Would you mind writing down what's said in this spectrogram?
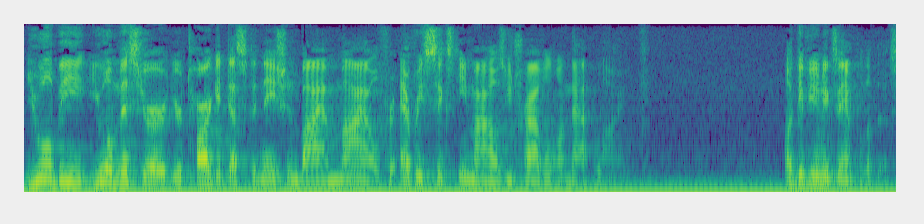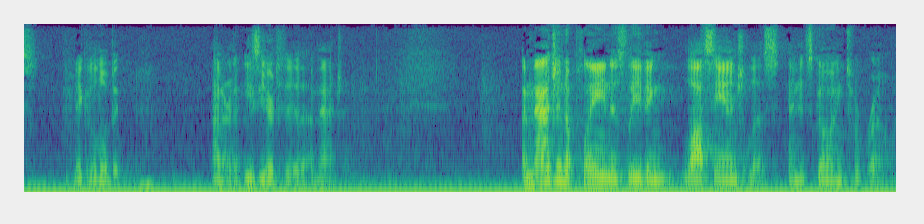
you will be you will miss your, your target destination by a mile for every 60 miles you travel on that line. I'll give you an example of this. Make it a little bit I don't know, easier to imagine. Imagine a plane is leaving Los Angeles and it's going to Rome.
